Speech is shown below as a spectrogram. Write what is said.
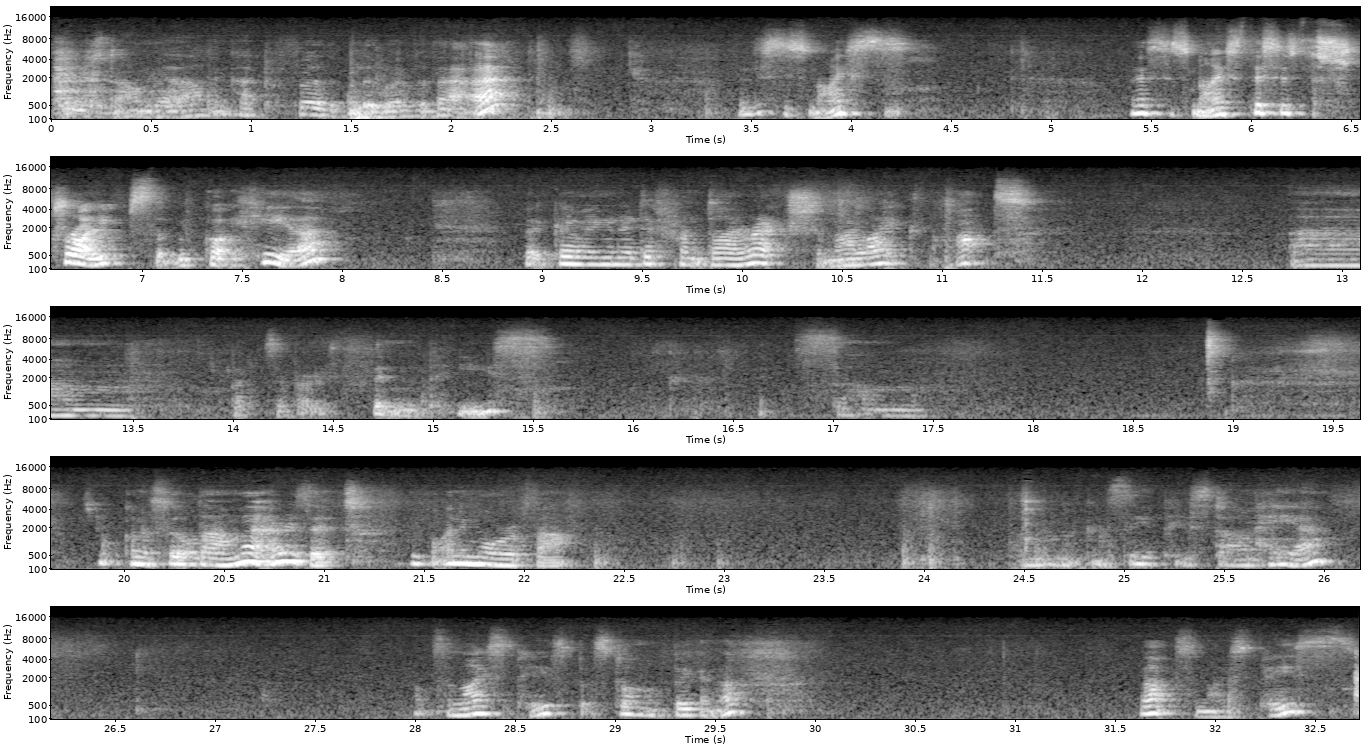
goes down there. I think I prefer the blue over there. And this is nice. This is nice. This is the stripes that we've got here, but going in a different direction. I like that. Um, but it's a very thin piece. It's um, it's not going to fill down there, is it? We've got any more of that? I can see a piece down here. That's a nice piece, but still not big enough. That's a nice piece.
